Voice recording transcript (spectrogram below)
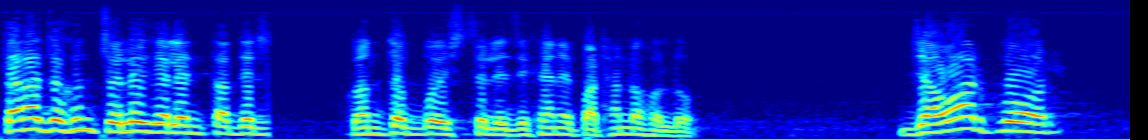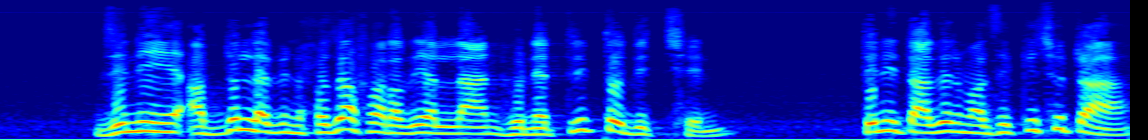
তারা যখন চলে গেলেন, তাদের গন্তব্যস্থলে যেখানে পাঠানো হলো, যাওয়ার পর যিনি আবদুল্লাহ বিন হজাফা রাজি নেতৃত্ব দিচ্ছেন, তিনি তাদের মাঝে কিছুটা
